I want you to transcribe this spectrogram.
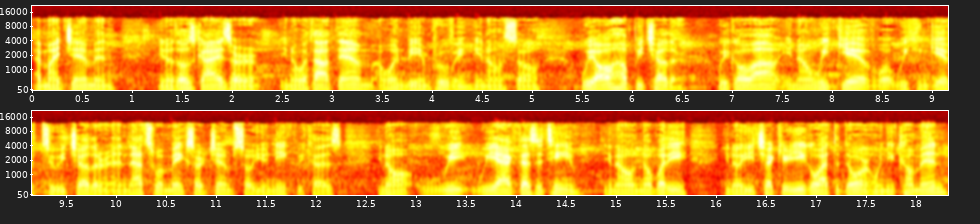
at my gym, and you know those guys are, you know, without them, I wouldn't be improving, you know. So we all help each other. We go out, you know, we give what we can give to each other, and that's what makes our gym so unique because, you know, we we act as a team. You know, nobody, you know, you check your ego at the door when you come in.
